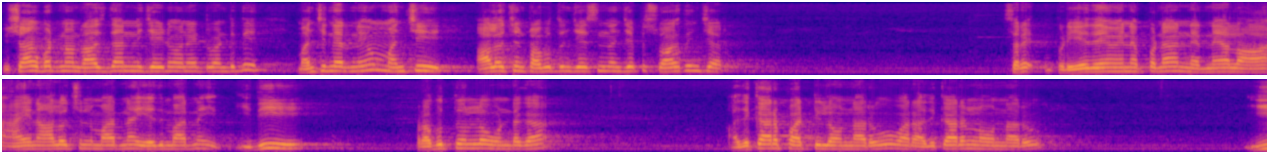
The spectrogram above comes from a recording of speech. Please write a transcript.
విశాఖపట్నం రాజధానిని చేయడం అనేటువంటిది మంచి నిర్ణయం మంచి ఆలోచన ప్రభుత్వం చేసిందని చెప్పి స్వాగతించారు. సరే ఇప్పుడు ఏదేమైనప్పుడా నిర్ణయాలు ఆయన ఆలోచనలు మారినా ఏది మారినా ఇది ప్రభుత్వంలో ఉండగా అధికార పార్టీలో ఉన్నారు వారు అధికారంలో ఉన్నారు. ఈ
